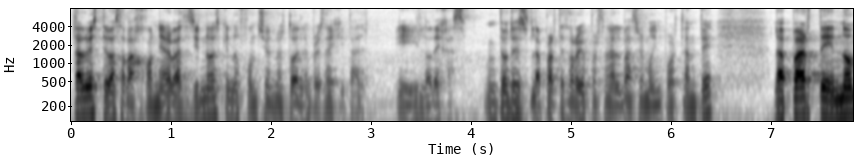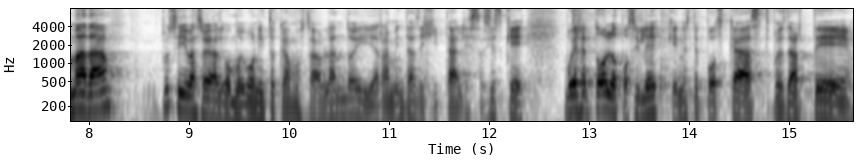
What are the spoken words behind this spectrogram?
tal vez te vas a bajonear, vas a decir, no, es que no funciona esto de la empresa digital y lo dejas. Entonces la parte de desarrollo personal va a ser muy importante. La parte nómada, pues sí, va a ser algo muy bonito que vamos a estar hablando y herramientas digitales. Así es que voy a hacer todo lo posible que en este podcast pues darte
